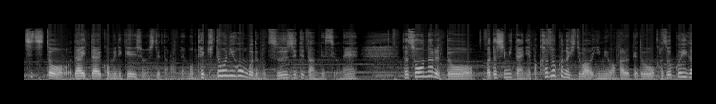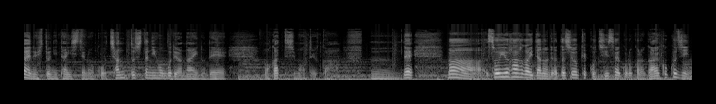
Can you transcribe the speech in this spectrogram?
父と大体コミュニケーションしてたのでもう適当日本語でも通じてたんですよね。そうなると私みたいにやっぱ家族の人は意味わかるけど家族以外の人に対してのこうちゃんとした日本語ではないので分かってしまうというか、うん、でまあそういう母がいたので私は結構小さい頃から外国人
